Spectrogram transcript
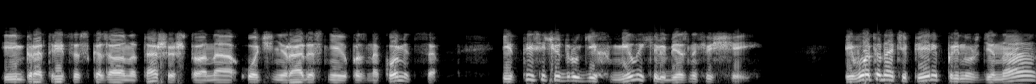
и императрица сказала Наташе, что она очень рада с нею познакомиться, и тысячу других милых и любезных вещей. И вот она теперь принуждена,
